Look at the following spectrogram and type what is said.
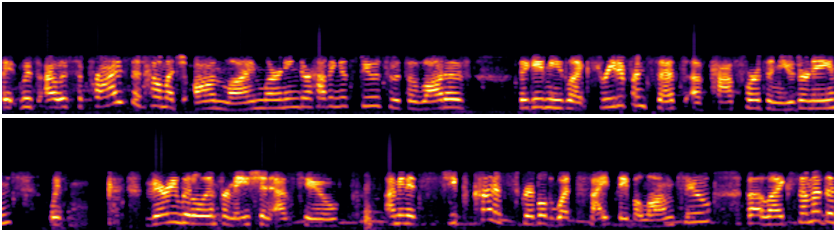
it was I was surprised at how much online learning they're having us do. So it's a lot of they gave me like three different sets of passwords and usernames with very little information as to I mean it's she kind of scribbled what site they belong to, but like some of the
